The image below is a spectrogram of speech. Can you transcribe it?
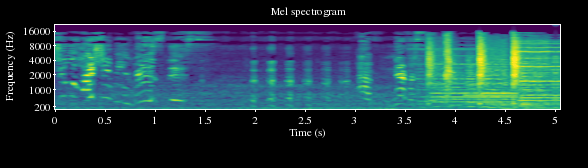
She look like she mean business. I've never seen that.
